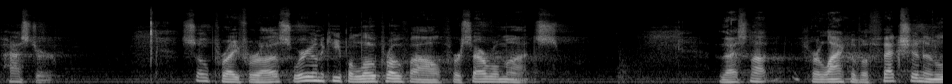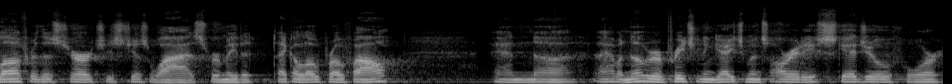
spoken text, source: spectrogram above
pastor. So pray for us. We're going to keep a low profile for several months. That's not for lack of affection and love for this church. It's just wise for me to take a low profile. And uh, I have a number of preaching engagements already scheduled for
